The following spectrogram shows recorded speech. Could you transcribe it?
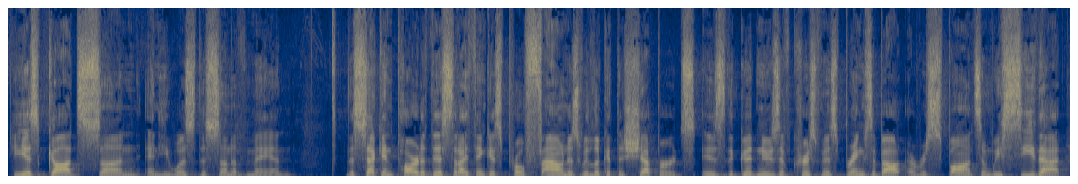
He is God's Son, and He was the Son of Man. The second part of this that I think is profound as we look at the shepherds is the good news of Christmas brings about a response. And we see that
